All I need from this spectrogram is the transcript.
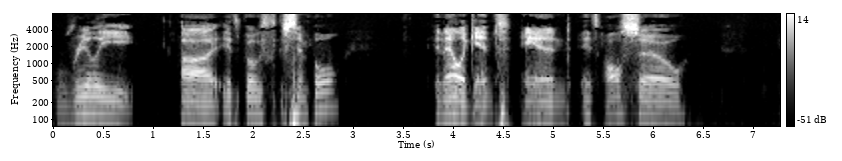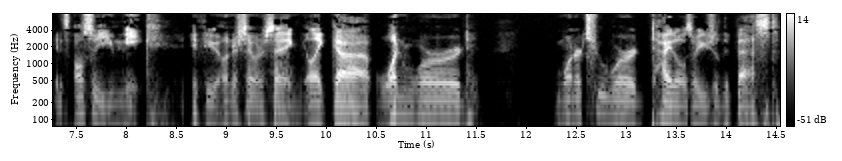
really, uh, it's both simple and elegant, and it's also, it's also unique, if you understand what I'm saying. Like, uh, one word, one or two word titles are usually the best.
